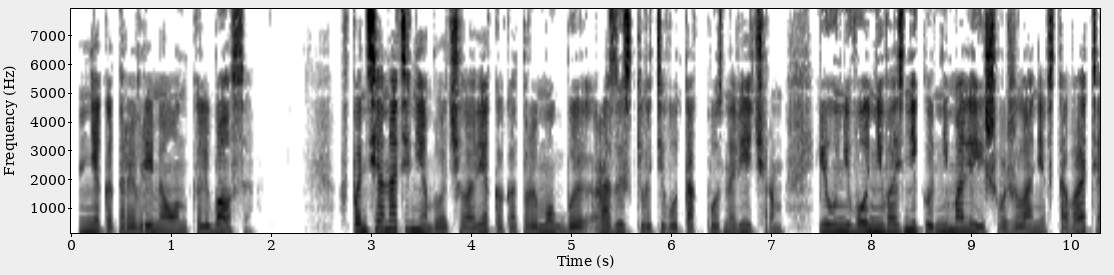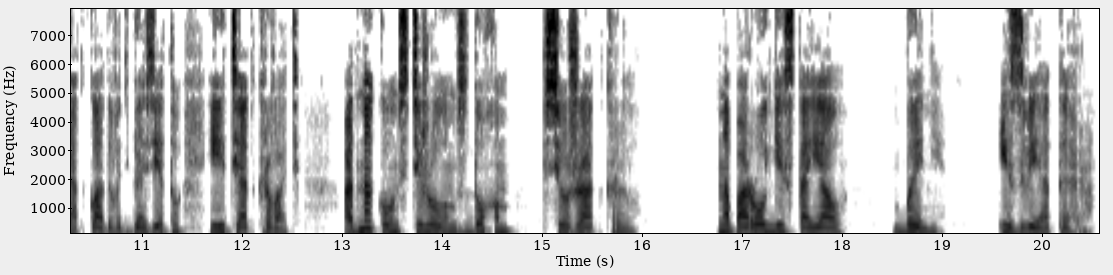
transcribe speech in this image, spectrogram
Некоторое время он колебался. В пансионате не было человека, который мог бы разыскивать его так поздно вечером, и у него не возникло ни малейшего желания вставать, откладывать газету и идти открывать. Однако он с тяжелым вздохом все же открыл. На пороге стоял Бенни из Виатера.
